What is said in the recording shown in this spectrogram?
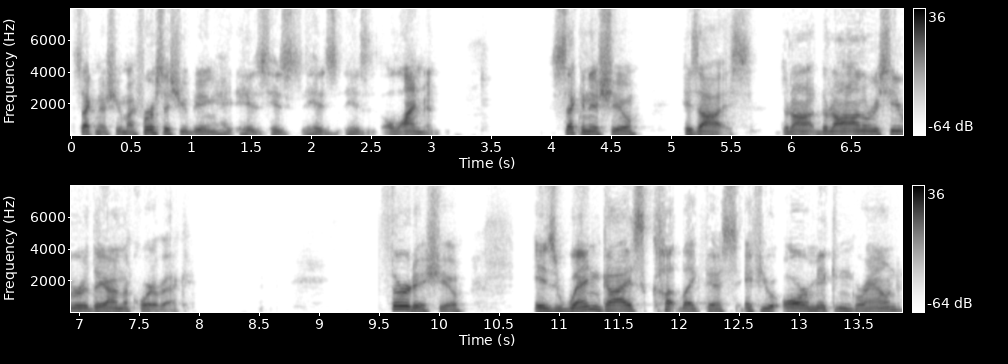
second issue. My first issue being his his his his alignment. Second issue, his eyes. They're not they're not on the receiver. They are on the quarterback. Third issue is when guys cut like this. If you are making ground,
